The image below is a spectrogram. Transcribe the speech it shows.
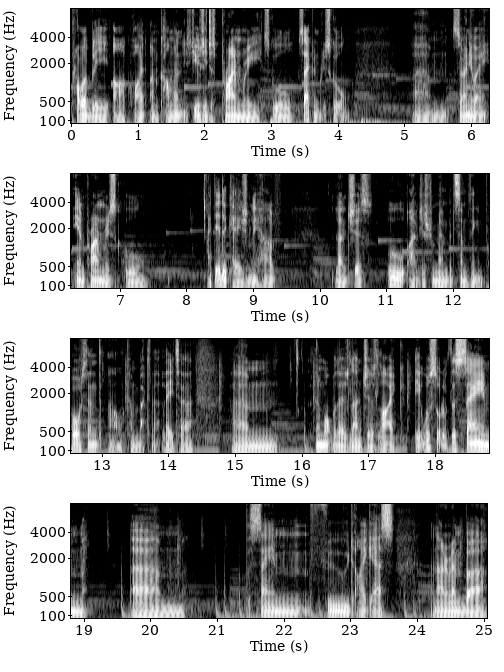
probably are quite uncommon. It's usually just primary school, secondary school. Um, so anyway, in primary school, I did occasionally have lunches ooh, I've just remembered something important. I'll come back to that later. Um, and what were those lunches like? It was sort of the same, um, the same food, I guess. And I remember,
